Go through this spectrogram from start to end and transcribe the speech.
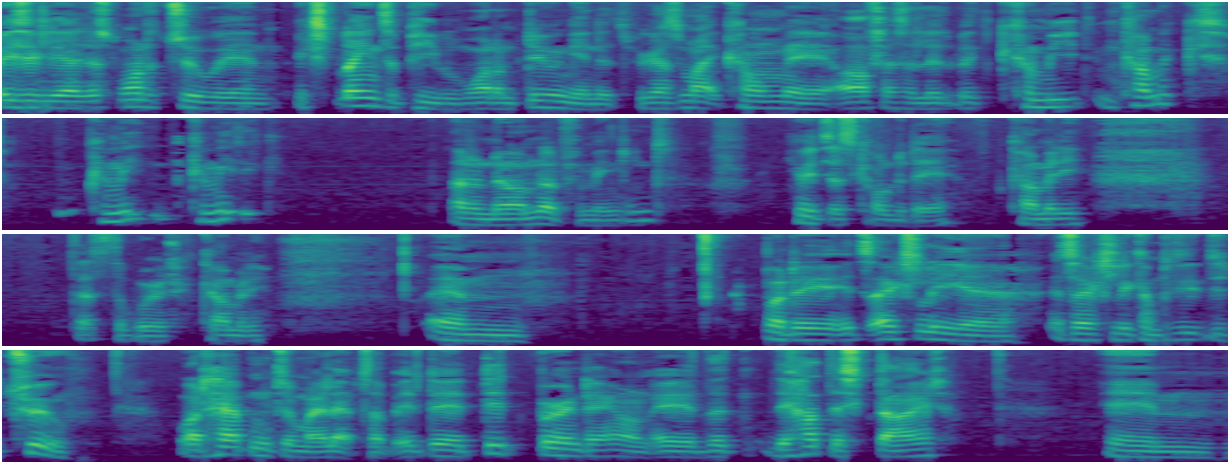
Basically I just wanted to uh, explain to people what I'm doing in it, because it might come uh, off as a little bit comed comic, comed comedic? I don't know, I'm not from England. you just call it a comedy. That's the word, comedy. Um, but uh, it's actually uh, it's actually completely true what happened to my laptop. It did burn down. Uh, the the hard disk died, um,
